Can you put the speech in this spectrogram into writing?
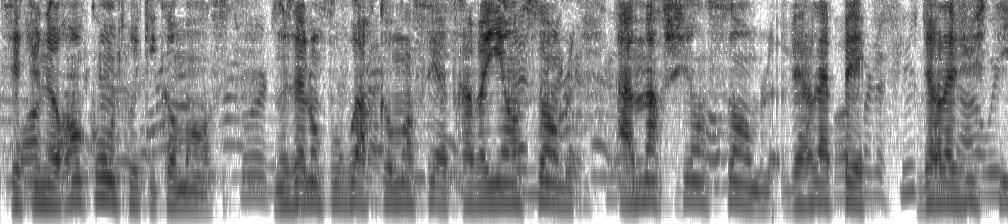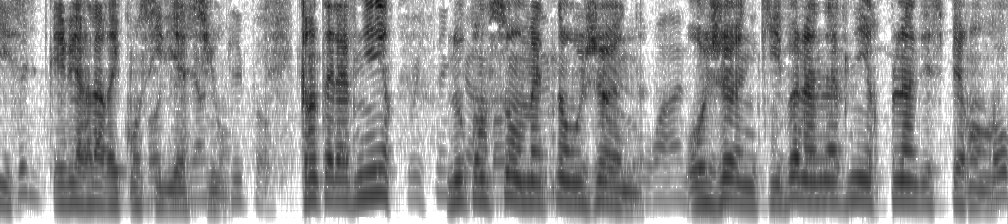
c'est une rencontre qui commence. Nous allons pouvoir commencer à travailler ensemble, à marcher ensemble vers la paix, vers la justice et vers la réconciliation. Quant à l'avenir, nous pensons maintenant aux jeunes, aux jeunes qui veulent un avenir plein d'espérance.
